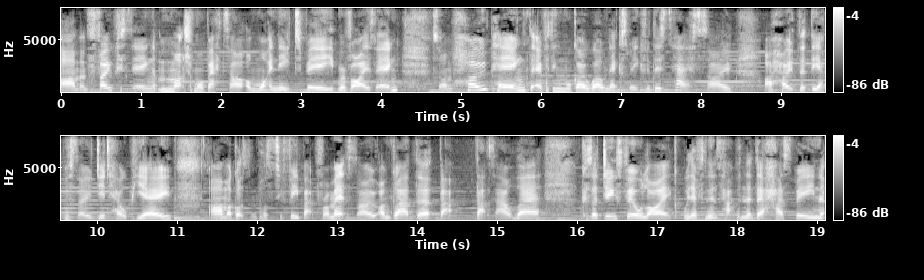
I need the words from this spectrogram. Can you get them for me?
um, and focusing much more better on what I need to be revising. So I'm hoping that everything will go well next week for this test. So I hope that the episode did help you. Um, I got some positive feedback from it, so I'm glad that that that's out there because I do feel like with everything that's happened that there has been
